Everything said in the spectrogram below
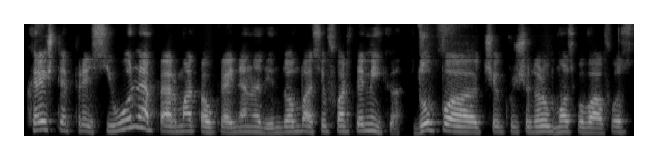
crește presiunea pe armata ucraineană din Donbass e foarte mică. După ce Cruședorul Moscova a fost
